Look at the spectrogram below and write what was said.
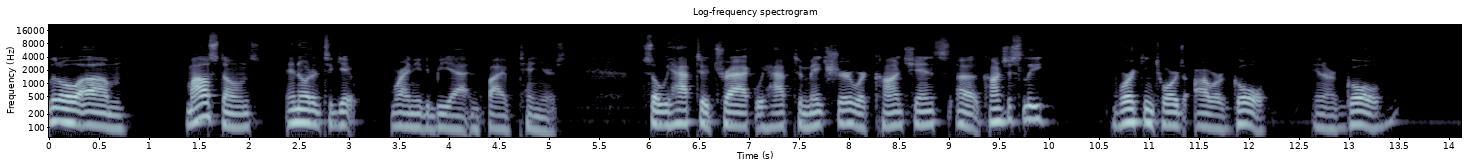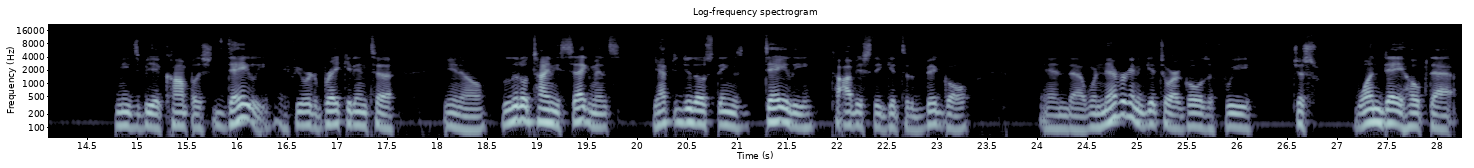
little um, milestones in order to get where I need to be at in five, ten years. So we have to track. We have to make sure we're conscious, uh, consciously working towards our goal, and our goal needs to be accomplished daily. If you were to break it into, you know, little tiny segments, you have to do those things daily to obviously get to the big goal. And uh, we're never going to get to our goals if we just one day hope that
